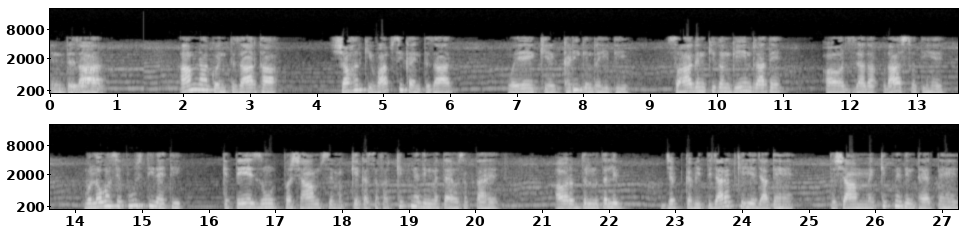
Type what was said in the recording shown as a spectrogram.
انتظار۔ آمنا کو انتظار تھا، شوہر کی واپسی کا انتظار۔ وہ ایک ایک گھڑی گن رہی تھی، سہاگن کی غمگین راتیں اور زیادہ اداس ہوتی ہیں۔ وہ لوگوں سے پوچھتی رہتی کہ تیز اونٹ پر شام سے مکے کا سفر کتنے دن میں طے ہو سکتا ہے۔ اور عبد المطلب جب کبھی تجارت کے لیے جاتے ہیں تو شام میں کتنے دن ٹھہرتے ہیں؟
